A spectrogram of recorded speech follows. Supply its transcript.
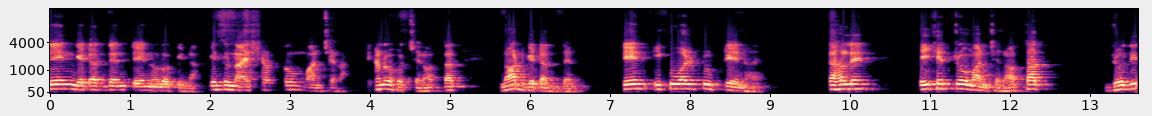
টেন গ্রেটার দেন টেন হলো কিনা। কিন্তু না এর মানছে না। এখানেও হচ্ছে না, অর্থাৎ not greater than ten equal to ten হয়। তাহলে এই ক্ষেত্রেও মানছে না। অর্থাৎ যদি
